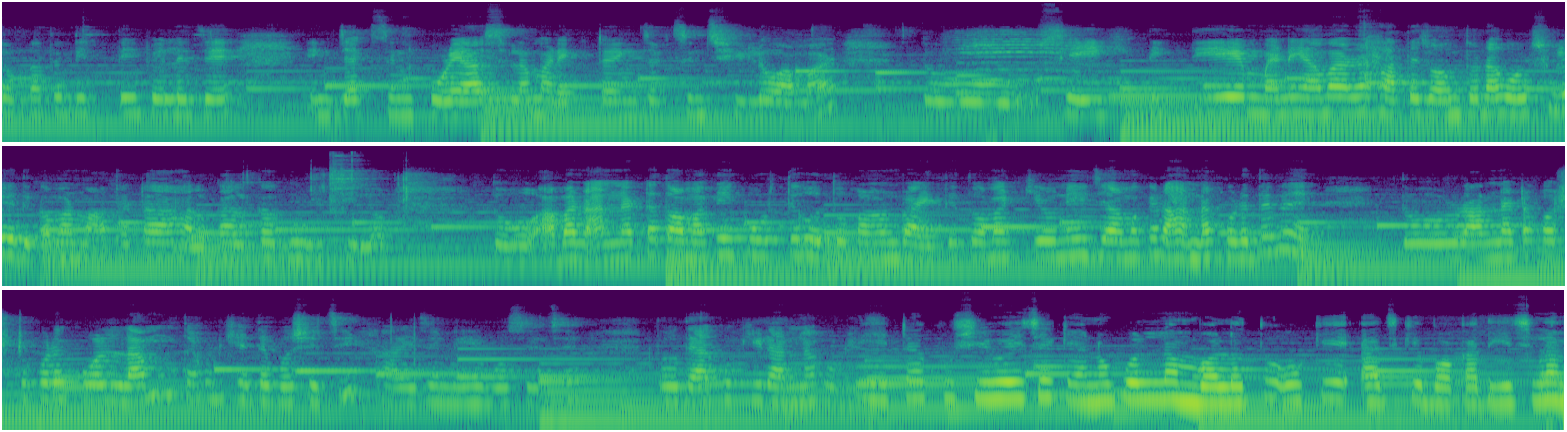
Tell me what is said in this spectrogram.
তোমরা তো দেখতেই পেলে যে ইঞ্জেকশন করে আসলাম, আর একটা ইঞ্জেকশন ছিল আমার। তো সেই দিক দিয়ে মানে আমার হাতে যন্ত্রণা করছিল, এদিকে আমার মাথাটা হালকা হালকা ঘুরছিল। তো আবার রান্নাটা তো আমাকেই করতে হতো, কারণ বাড়িতে তো আমার কেউ নেই যে আমাকে রান্না করে দেবে। তো রান্নাটা কষ্ট করে করলাম, তখন খেতে বসেছি, আর এই যে মেয়ে বসেছে। তো দেখো কি রান্না করি এটা খুশি হয়েছে, কেন বললাম বলো তো? ওকে আজকে বকা দিয়েছিলাম,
